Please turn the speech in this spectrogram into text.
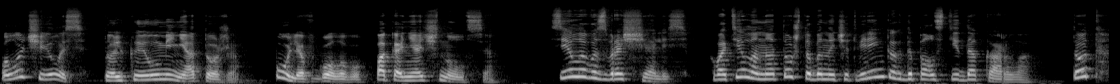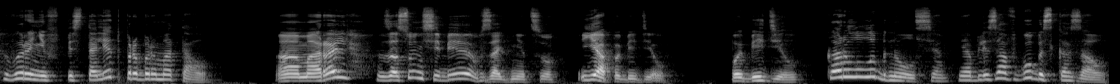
Получилось, только и у меня тоже. Пуля в голову, пока не очнулся. Силы возвращались. Хватило на то, чтобы на четвереньках доползти до Карла. Тот, выронив пистолет, пробормотал. А мораль засунь себе в задницу. Я победил. Победил. Карл улыбнулся и, облизав губы, сказал.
